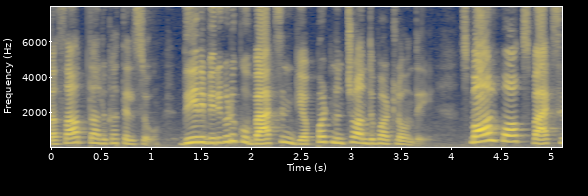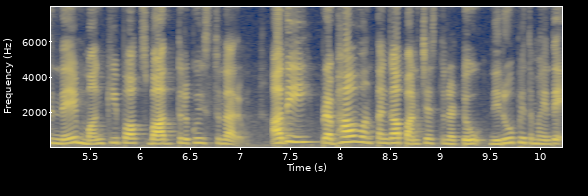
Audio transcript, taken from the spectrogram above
దశాబ్దాలుగా తెలుసు. దీని విరుగుడుకు వ్యాక్సిన్ ఎప్పటి నుంచో అందుబాటులో ఉంది. స్మాల్ పాక్స్ వ్యాక్సిన్నే మంకీపాక్స్ మంకీ పాక్స్ బాధితులకు ఇస్తున్నారు. అది ప్రభావవంతంగా పనిచేస్తున్నట్టు నిరూపితమైందే.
